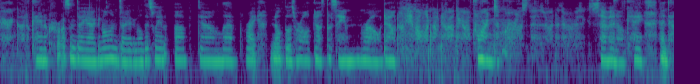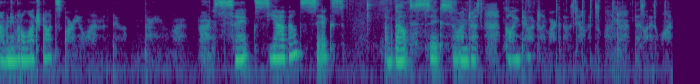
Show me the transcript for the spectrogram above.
very good. Okay, and across and diagonal and diagonal this way and up, down, left, right. Nope, those are all just the same row down. Okay, row one, row two, four, and this. Five, six, seven. Okay, and how many little watch dots are you? One, two, three, four, five, six. Yeah, about six. About six. So I'm just going to actually mark those down. It's one. This one is one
